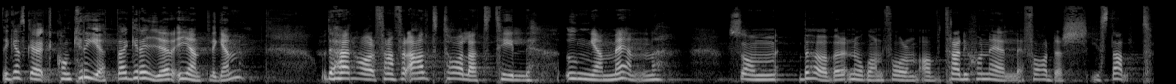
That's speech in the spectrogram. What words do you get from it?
Det är ganska konkreta grejer egentligen. Och det här har framför allt talat till unga män som behöver någon form av traditionell fadersgestalt.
